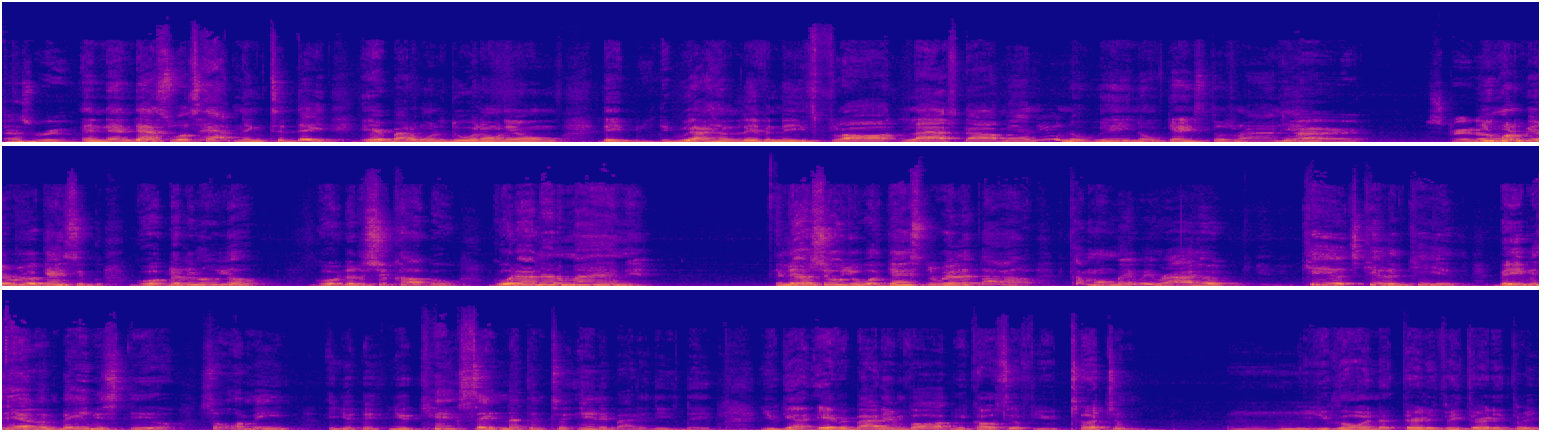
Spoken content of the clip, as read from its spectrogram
That's real. And then that's what's happening today. Everybody want to do it on their own. They we out here living these flawed lifestyle, man. You know we ain't no gangsters around here. All right. Straight up. You want to be a real gangster? Go up to the New York, go up to the Chicago, go down there to Miami, and they'll show you what gangster really about. Come on, man, we around here, kids killing kids, babies Yeah. having babies still. So I mean, you you can't say nothing to anybody these days. You got everybody involved because if you touch them, Mm-hmm. you go into 33, 33.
